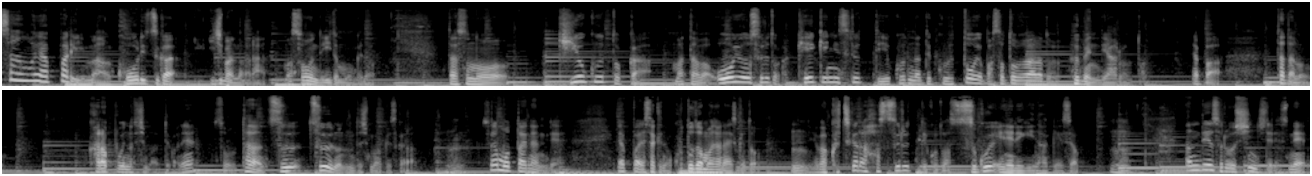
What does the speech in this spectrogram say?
算はやっぱりまあ効率が一番だから、まあ、そういうんでいいと思うけどだその記憶とかまたは応用するとか経験にするっていうことになってくるとやっぱ外側だと不便であろうと。やっぱただの空っぽになってしまうっていうかねそうただツツールになってしまうわけですから、うん、それはもったいないんでやっぱりさっきの言霊じゃないですけど、うん、やっぱ口から発するってことはすごいエネルギーなわけですよ、うん、なんでそれを信じてですね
